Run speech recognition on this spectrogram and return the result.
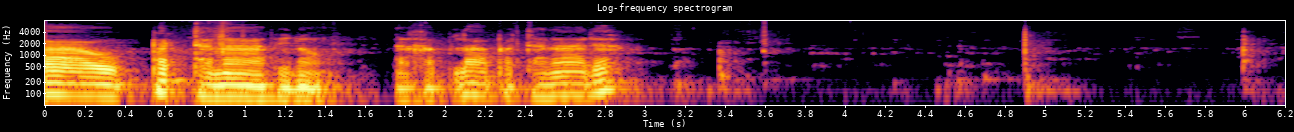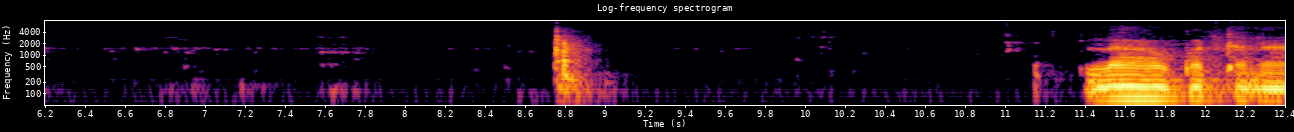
ลาวพัฒนาพี่น้องนะครับลาวพัฒนาเด้อลาวพัฒนา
